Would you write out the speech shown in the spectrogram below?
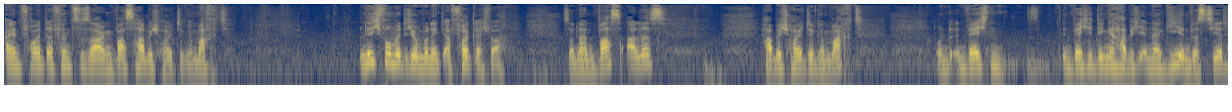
ein Freund davon zu sagen, was habe ich heute gemacht nicht, womit ich unbedingt erfolgreich war, sondern was alles habe ich heute gemacht und in, welchen, in welche Dinge habe ich Energie investiert,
